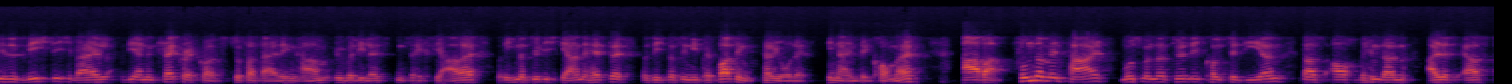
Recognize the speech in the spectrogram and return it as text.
ist es wichtig, weil wir einen Track Record zu verteidigen haben über die letzten sechs Jahre und ich natürlich gerne hätte, dass ich das in die Reporting-Periode hineinbekomme. Aber fundamental muss man natürlich konzidieren, dass auch wenn dann alles erst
